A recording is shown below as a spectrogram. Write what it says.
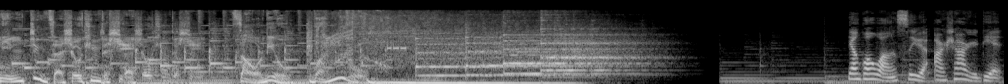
您正在收听的是《收听的是早六晚五》。央广网四月二十二日电，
